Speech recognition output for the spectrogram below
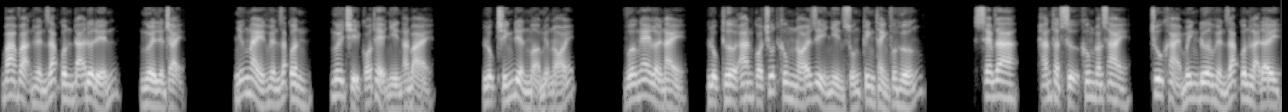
ba vạn huyền giáp quân đã đưa đến, người liền chạy. Những này huyền giáp quân, ngươi chỉ có thể nhìn ăn bài. Lục chính điền mở miệng nói. Vừa nghe lời này, lục thừa an có chút không nói gì nhìn xuống kinh thành phương hướng. Xem ra, hắn thật sự không đoán sai, chu khải minh đưa huyền giáp quân lại đây,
